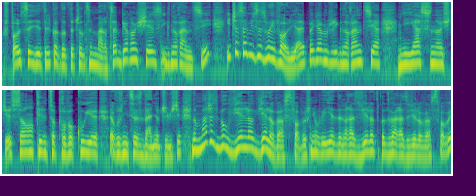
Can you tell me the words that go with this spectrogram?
w Polsce, nie tylko dotyczące marca, biorą się z ignorancji i czasami ze złej woli, ale powiedziałabym, że ignorancja, niejasność są tym, co prowokuje różnice zdań oczywiście. No marzec był wielo, wielowarstwowy, już nie mówię jeden raz wielo, tylko dwa razy wielowarstwowy,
